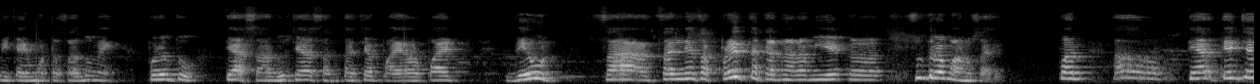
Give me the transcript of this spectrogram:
मी काही मोठा साधू नाही. परंतु त्या साधूच्या संताच्या पायावर पाय देऊन चा चालण्याचा प्रयत्न करणारा मी एक शूद्र माणूस आहे. पण त्या त्यांच्या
